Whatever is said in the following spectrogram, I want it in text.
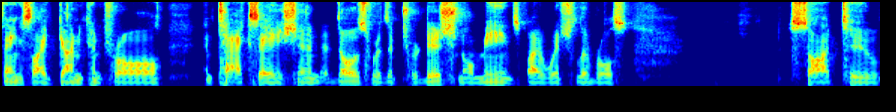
things like gun control, and taxation. Those were the traditional means by which liberals sought to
